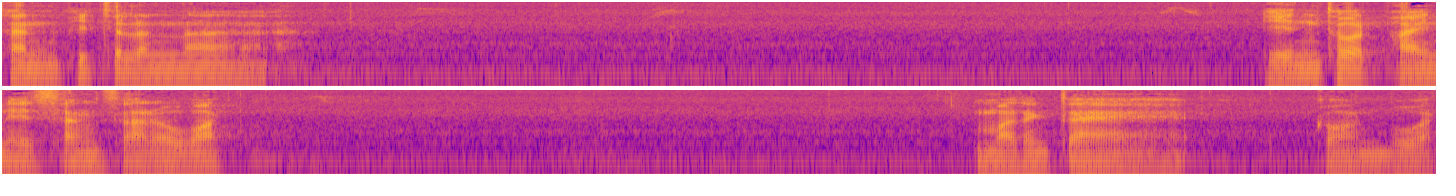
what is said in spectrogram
ท่านพิจารณา เห็นโทษภายในสังสารวัฏมาตั้งแต่ก่อนบวช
